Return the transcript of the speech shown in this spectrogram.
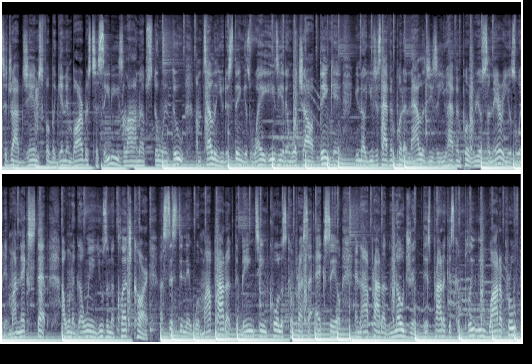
to drop gems for beginning barbers to see these lineups through and through, I'm telling you, this thing is way easier than what y'all thinking. You know, you just haven't put analogies and you haven't put real scenarios with it. My next step, I want to go in using a clutch card, assisting it with my product, the Beam Team Cordless Compressor XL, and our product No Drip. This product is completely waterproof,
